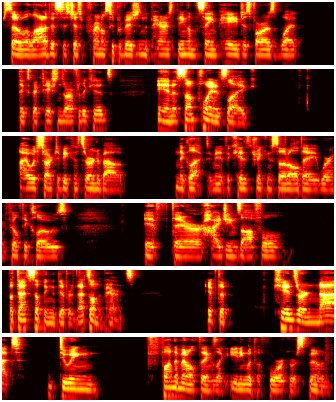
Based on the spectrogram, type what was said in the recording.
So a lot of this is just parental supervision, the parents being on the same page as far as what the expectations are for the kids. And at some point, it's like I would start to be concerned about neglect. I mean, if a kid's drinking soda all day, wearing filthy clothes, if their hygiene's awful, but that's something different. That's on the parents. If the kids are not doing fundamental things like eating with a fork or a spoon,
